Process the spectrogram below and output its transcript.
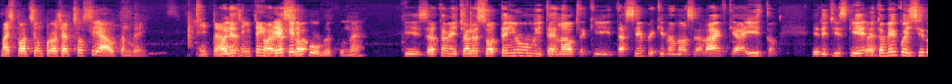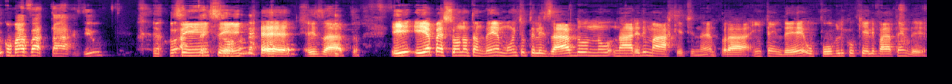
mas pode ser um projeto social também. Então, olha, entender olha aquele só. público, né? Exatamente. Olha só, tem um internauta que está sempre aqui na nossa live, que é Ayrton, ele diz que é, é também conhecido como avatar, viu? Sim, sim, é, exato. E, e, a persona também é muito utilizado no, na área de marketing, né? Para entender o público que ele vai atender.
